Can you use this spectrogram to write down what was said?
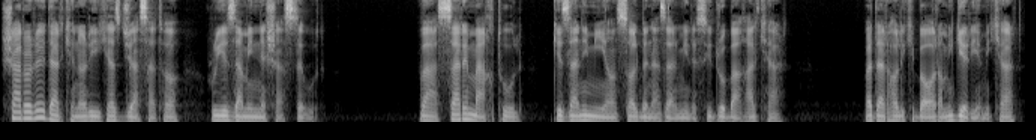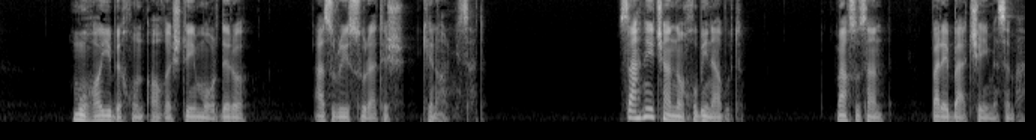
شراره در کنار یکی از جسدها روی زمین نشسته بود و سر مقتول که زنی میان سال به نظر می رسید رو بغل کرد و در حالی که به آرامی گریه می کرد موهای به خون آغشته مرده را از روی صورتش کنار می‌زد. صحنه چندان خوبی نبود. مخصوصا برای بچه ای مثل من.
